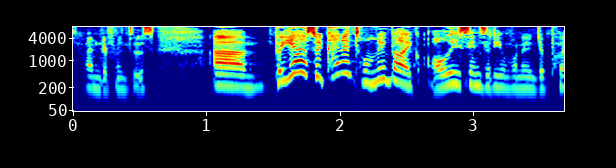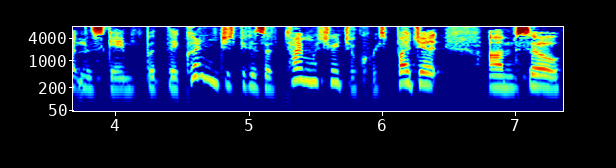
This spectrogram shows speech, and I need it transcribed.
time differences. Um, but yeah, so he kind of told me about like all these things that he wanted to put in this game, but they couldn't just because of time restraints, of course, budget. Um, so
